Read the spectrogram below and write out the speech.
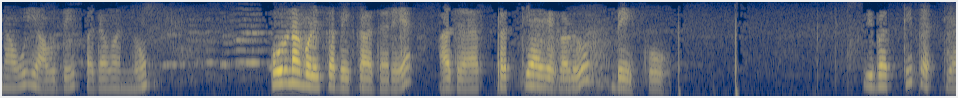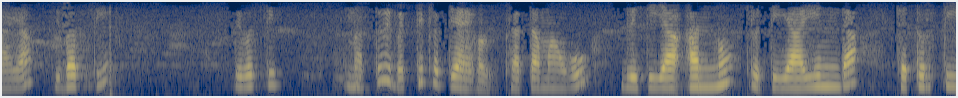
ನಾವು ಯಾವುದೇ ಪದವನ್ನು ಪೂರ್ಣಗೊಳಿಸಬೇಕಾದರೆ ಅದರ ಪ್ರತ್ಯಯಗಳು ಬೇಕು. ವಿಭಕ್ತಿ ಪ್ರತ್ಯಯ, ವಿಭಕ್ತಿ ವಿಭಕ್ತಿ ಮತ್ತು ವಿಭಕ್ತಿ ಪ್ರತ್ಯಯಗಳು. ಪ್ರಥಮವು ದ್ವಿತೀಯ, ಅನ್ನು ತೃತೀಯ ಇಂದ ಚತುರ್ಥಿ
